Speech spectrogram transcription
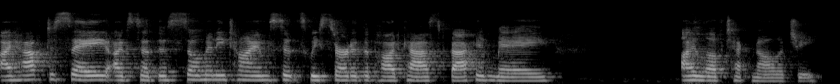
I have to say, I've said this so many times since we started the podcast back in May. I love technology.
